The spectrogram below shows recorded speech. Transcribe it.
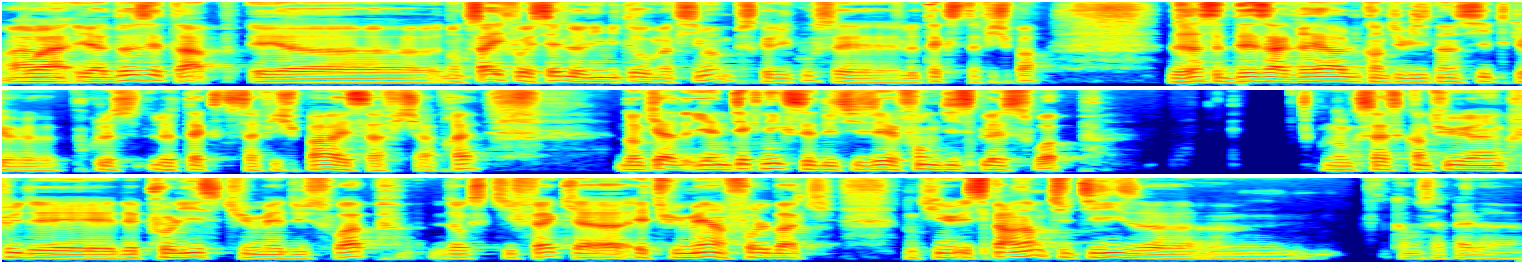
Ouais, Ouais, ouais. il y a deux étapes et euh, donc ça, il faut essayer de le limiter au maximum puisque du coup, c'est le texte s'affiche pas. Déjà, c'est désagréable quand tu visites un site que pour que le, le texte s'affiche pas et s'affiche après. Donc il y a, il y a une technique, c'est d'utiliser font display swap. Donc ça, quand tu inclus des, des polices, tu mets du swap. Donc ce qui fait que et tu mets un fallback. Donc tu, si par exemple tu utilises euh, comment s'appelle euh,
